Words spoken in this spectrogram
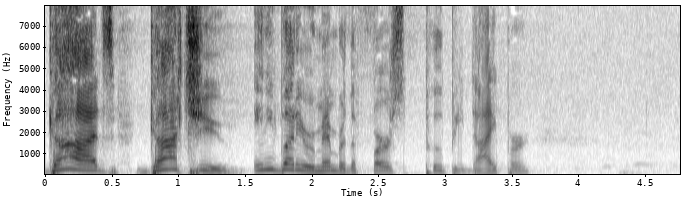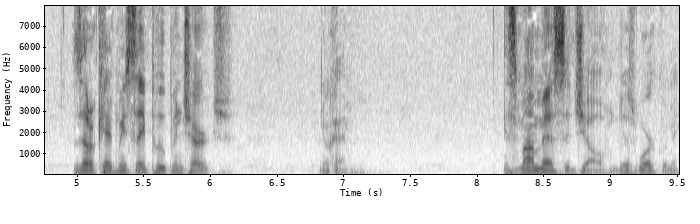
God's got you. Anybody remember the first poopy diaper? Is that okay for me to say poop in church? Okay. It's my message, y'all. Just work with me.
